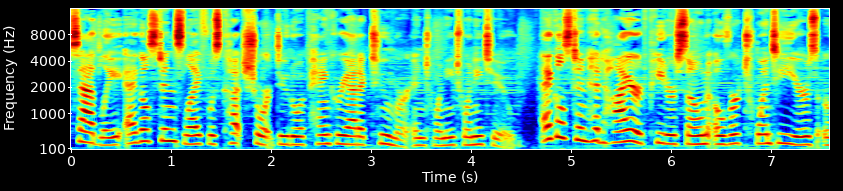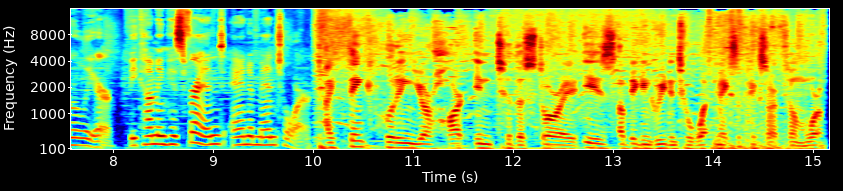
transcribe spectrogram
Sadly, Eggleston's life was cut short due to a pancreatic tumor in 2022. Eggleston had hired Peter Sohn over 20 years earlier, becoming his friend and a mentor. I think putting your heart into the story is a big ingredient to what makes a Pixar film work.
